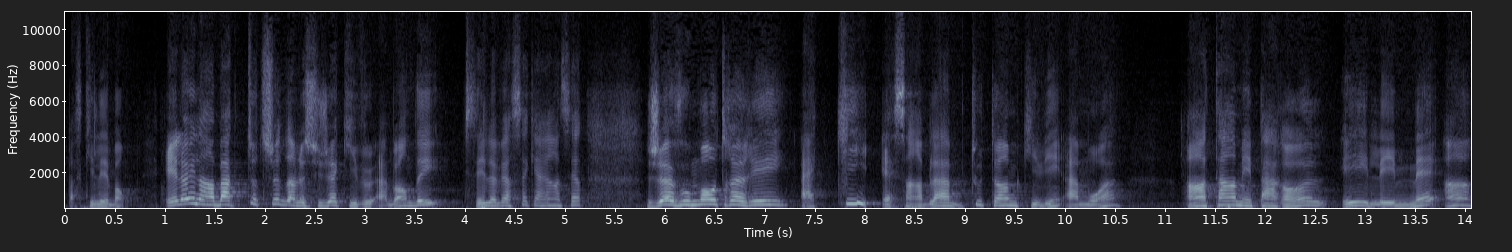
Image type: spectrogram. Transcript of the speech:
parce qu'il est bon. Et là, il embarque tout de suite dans le sujet qu'il veut aborder. C'est le verset 47. Je vous montrerai à qui est semblable tout homme qui vient à moi entend mes paroles et les met en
